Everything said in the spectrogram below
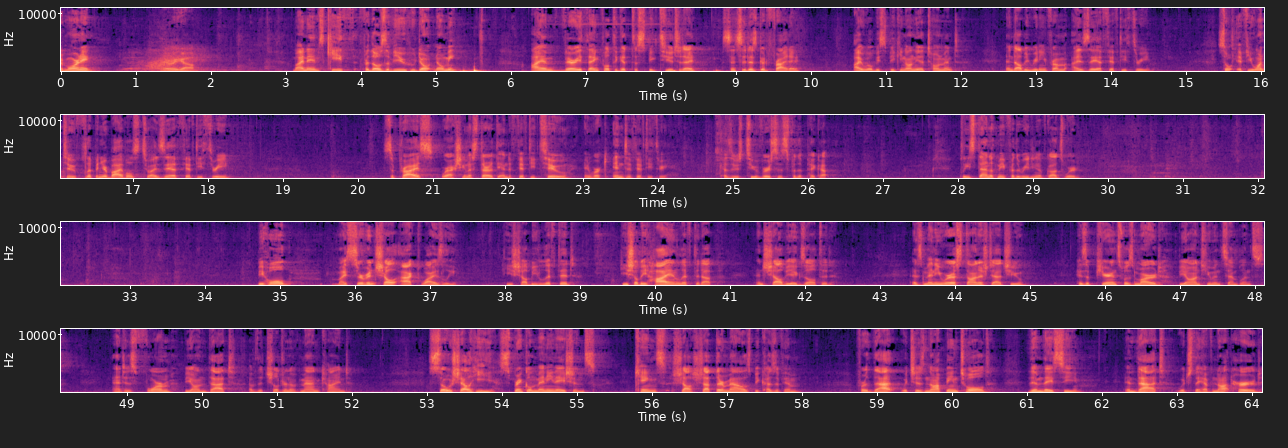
Good morning. There we go. My name's Keith. For those of you who don't know me, I am very thankful to get to speak to you today. Since it is Good Friday, I will be speaking on the atonement, and I'll be reading from Isaiah 53. So if you want to flip in your Bibles to Isaiah 53, surprise, we're actually going to start at the end of 52 and work into 53 because there's two verses for the pickup. Please stand with me for the reading of God's word. Behold, my servant shall act wisely. He shall be lifted, he shall be high and lifted up, and shall be exalted. As many were astonished at you, his appearance was marred beyond human semblance, and his form beyond that of the children of mankind. So shall he sprinkle many nations. Kings shall shut their mouths because of him. For that which is not being told, them they see, and that which they have not heard,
